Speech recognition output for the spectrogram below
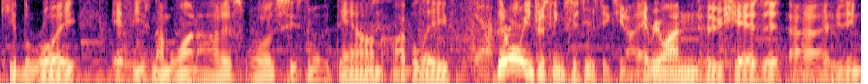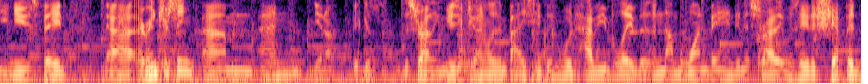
Kid Laroi. Effie's number one artist was System of a Down, I believe. Yeah. They're all interesting statistics. You know, everyone who shares it, uh, who's in your news feed, uh, are interesting. Um, and, you know, because Australian music journalism basically would have you believe that the number one band in Australia was either Sheppard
